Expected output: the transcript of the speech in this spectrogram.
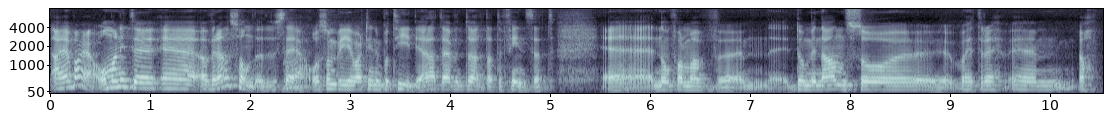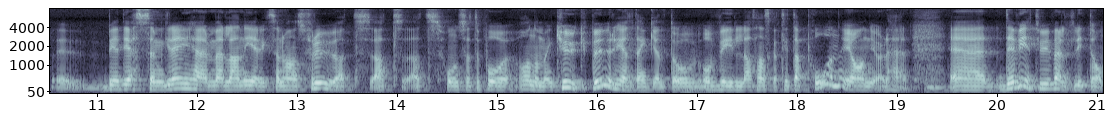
Ajabaja. Om man inte är överens om det, det vill säga. Och som vi har varit inne på tidigare, att eventuellt att det finns ett, eh, någon form av eh, dominans och eh, vad heter det, eh, ja, BDSM-grej här mellan Eriksen och hans fru. Att, att, att hon sätter på honom en kukbur helt enkelt och, och vill att han ska titta på när Jan gör det här. Eh, det vet vi väldigt lite om.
